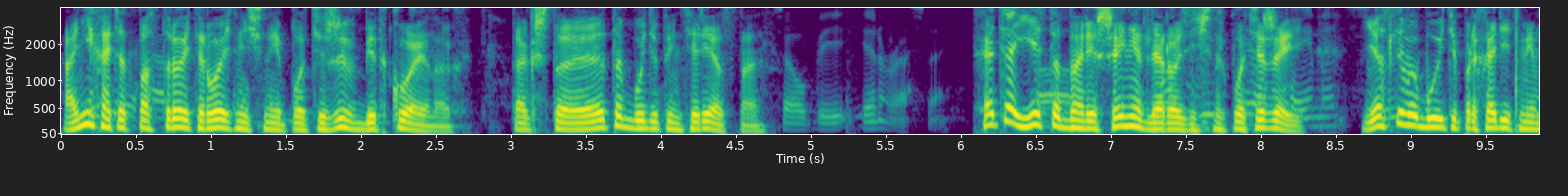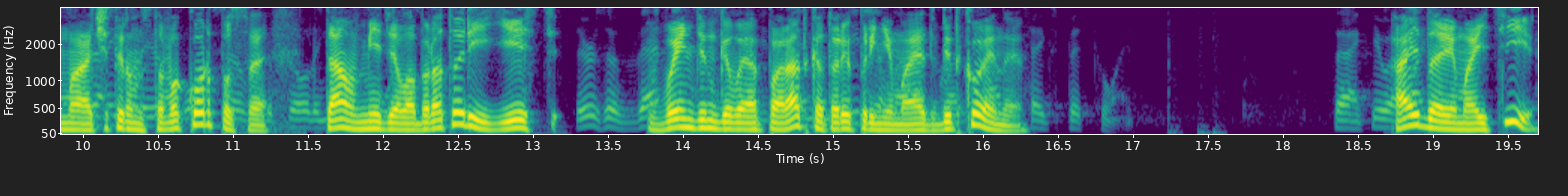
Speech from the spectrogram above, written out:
Они хотят построить розничные платежи в биткоинах. Так что это будет интересно. Хотя есть одно решение для розничных платежей. Если вы будете проходить мимо 14 корпуса, там в медиалаборатории есть вендинговый аппарат, который принимает биткоины. Айда MIT,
